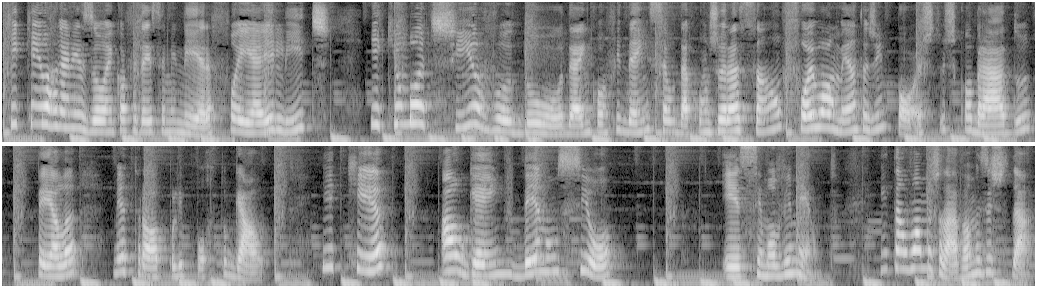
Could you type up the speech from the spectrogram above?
que quem organizou a Inconfidência Mineira foi a elite e que o motivo do, da Inconfidência ou da conjuração foi o aumento de impostos cobrado pela metrópole Portugal e que alguém denunciou esse movimento. Então vamos lá, vamos estudar.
